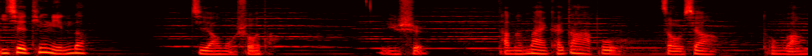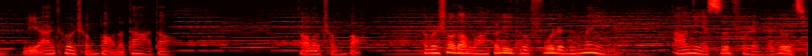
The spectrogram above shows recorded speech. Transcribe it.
一切听您的。”季尧母说道。于是，他们迈开大步，走向通往里埃特城堡的大道。到了城堡，他们受到玛格丽特夫人的妹妹阿涅斯夫人的热情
